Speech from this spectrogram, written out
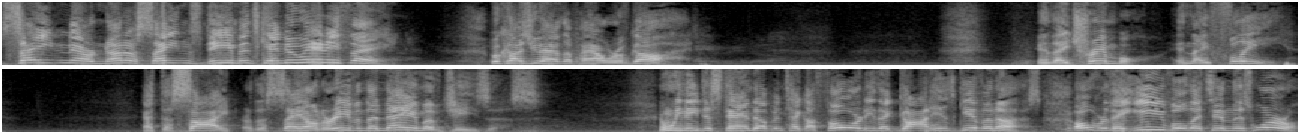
Satan or none of Satan's demons can do anything because you have the power of God. And they tremble and they flee at the sight or the sound or even the name of Jesus. And we need to stand up and take authority that God has given us over the evil that's in this world.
